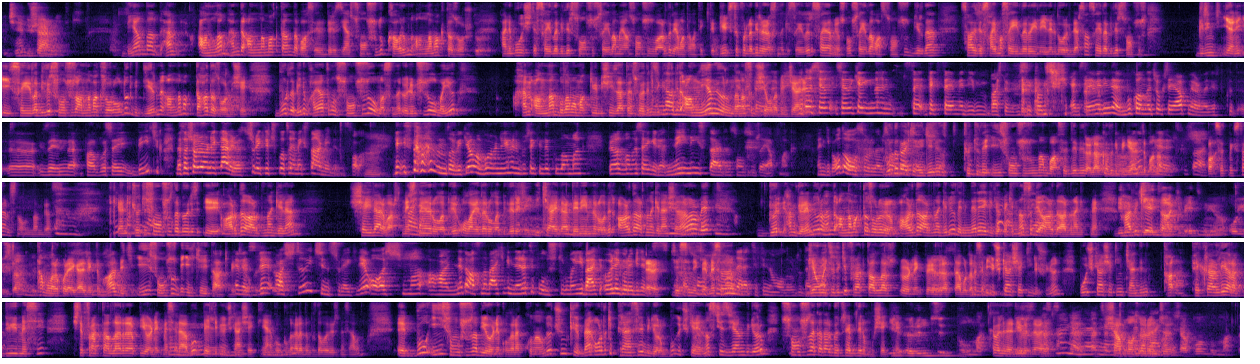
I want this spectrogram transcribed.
içine düşer miydik? Bir yandan hem anlam hem de anlamaktan da bahsedebiliriz. Yani sonsuzluk kavramını anlamak da zor. Doğru. Hani bu işte sayılabilir sonsuz, sayılamayan sonsuz vardır ya matematikte. Bir sıfırla bir arasındaki sayıları sayamıyorsun. O sayılamaz sonsuz. Birden sadece sayma sayıları ile ileri doğru gidersen sayılabilir sonsuz. Birinci yani sayılabilir sonsuzu anlamak zor olduğu gibi diğerini anlamak daha da zor bir şey. Burada benim hayatımın sonsuz olmasını, ölümsüz olmayı hem anlam bulamamak gibi bir şey zaten söylediniz ikiniz de bir de anlayamıyorum da Evet, nasıl bir şey evet. olabileceğini. Ya da Shelley Cagin'i hani se- pek sevmediğim başta bir şey konuşurken yani sevmediğim de bu konuda çok şey yapmıyorum hani e, üzerinde fazla şey değil çünkü mesela şöyle örnekler veriyor sürekli çikolata yemek ister miydiniz falan. Hmm. Ya istemezdim tabii ki ama bu örneği hani bu şekilde kullanmak biraz bana şey geliyor. Ne, ne isterdin sonsuzca yapmak? Hani gibi o da o soruları Burada belki. Hegel'in kötü ve iyi sonsuzluğundan bahsedilebilir alakalı gibi geldi bana. Evet, güzel. Bahsetmek ister misin ondan biraz? Yani Bilmiyorum kötü yani. sonsuzda böyle e, ardı ardına gelen şeyler var. Nesneler Aynen. olabilir, olaylar olabilir, Deneyimler. hikayeler, Hı. deneyimler olabilir. Ardı ardına gelen şeyler Hı. var ve Hı. Gö- hem göremiyorum hem de anlamakta zorlanıyorum. Ardı ardına geliyor ve nereye gidiyor Güzel peki? Nasıl aslında bir yani. ardı ardına gitme? Bir Halbuki- ilkeyi takip etmiyor. O yüzden kötü. Tam olarak oraya gelecektim. Halbuki iyi sonsuz bir ilkeyi takip ediyor. Evet ve aştığı için sürekli o aşma haline de aslında belki bir narratif oluşturmayı belki öyle görebiliriz. Evet, kesinlikle. Mesela- narratifi ne olurdu desek. Geometrideki fraktallar örnek verilir Evet. hatta burada. Mesela Hı. bir üçgen şekli düşünün. Bu üçgen şeklin kendini ta- Evet. tekrarlayarak büyümesi işte fraktallara bir örnek mesela bu. Belli bir üçgen şekli yani. Google'da aradığımızda bulabiliriz mesela bunu. E, bu iyi sonsuza bir örnek olarak kullanılıyor. Çünkü ben oradaki prensibi biliyorum. Bu üçgeni Evet. nasıl çizeceğimi biliyorum. Sonsuza kadar götürebilirim bu şekli. bir örüntü bulmak. Öyle de diyoruz, evet. Aynen, evet, öyle. Şablon, örüntü. Şablon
